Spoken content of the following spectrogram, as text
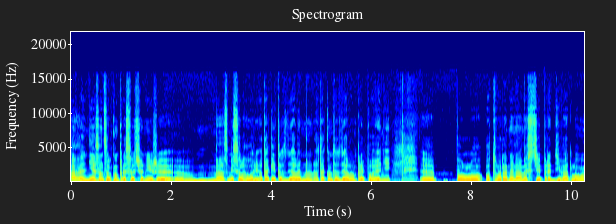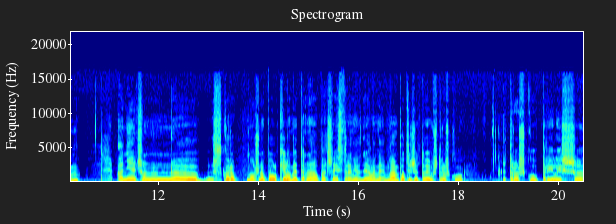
A nie som celkom presvedčený, že e, má zmysel hovoriť o, takejto o takomto vzdialenom prepojení. E, Polo námestie pred divadlom a niečo skoro možno pol kilometra na opačnej strane vzdialené. Mám pocit, že to je už trošku trošku príliš e,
